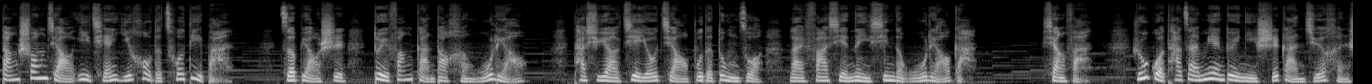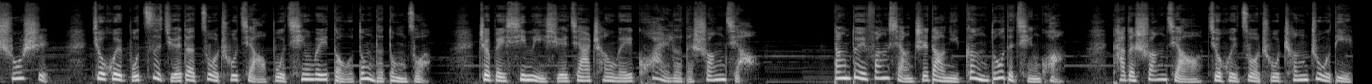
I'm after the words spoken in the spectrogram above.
当双脚一前一后的搓地板，则表示对方感到很无聊，他需要借由脚步的动作来发泄内心的无聊感。相反，如果他在面对你时感觉很舒适，就会不自觉地做出脚步轻微抖动的动作，这被心理学家称为“快乐的双脚”。当对方想知道你更多的情况，他的双脚就会做出撑住地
